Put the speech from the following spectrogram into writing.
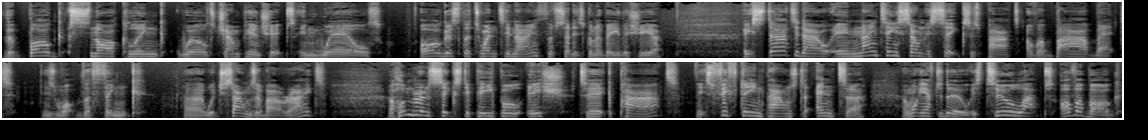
The Bog Snorkeling World Championships in Wales. August the 29th, they've said it's going to be this year. It started out in 1976 as part of a bar bet, is what they think, uh, which sounds about right. 160 people-ish take part. It's £15 to enter, and what you have to do is two laps of a bog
